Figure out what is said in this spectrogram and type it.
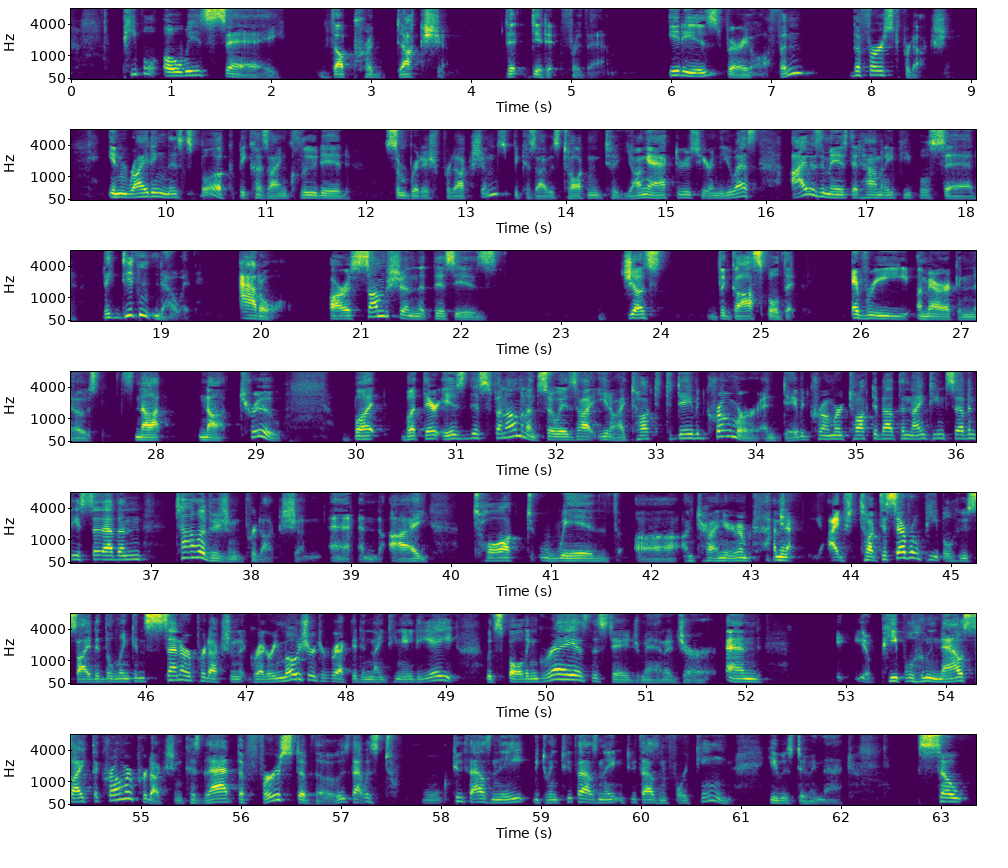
people always say the production that did it for them. It is very often the first production. In writing this book, because I included some British productions because I was talking to young actors here in the US. I was amazed at how many people said they didn't know it at all. Our assumption that this is just the gospel that every American knows it's not not true. But but there is this phenomenon. So as I, you know, I talked to David Cromer, and David Cromer talked about the 1977 television production, and I talked with, uh, I'm trying to remember. I mean, I, have talked to several people who cited the Lincoln Center production that Gregory Mosher directed in 1988 with Spalding Gray as the stage manager. And, you know, people who now cite the Cromer production, because that, the first of those, that was 2008, between 2008 and 2014, he was doing that. So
